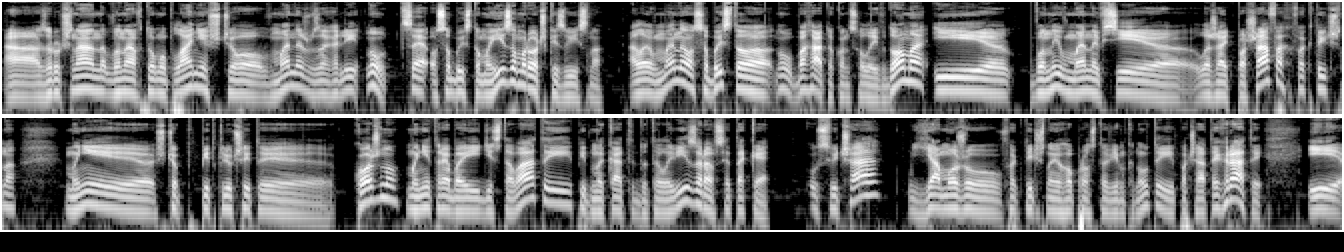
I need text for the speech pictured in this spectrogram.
А зручна вона в тому плані, що в мене ж взагалі, ну, це особисто мої заморочки, звісно, але в мене особисто ну, багато консолей вдома, і вони в мене всі е, лежать по шафах, фактично. Мені, щоб підключити кожну, мені треба її діставати, підмикати до телевізора, все таке. У свіча я можу фактично його просто вімкнути і почати грати. І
